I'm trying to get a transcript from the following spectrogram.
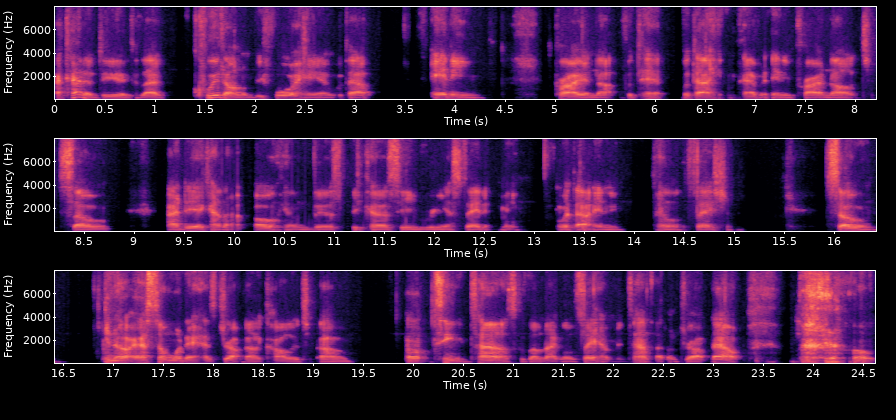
I kind of did because I quit on him beforehand without any prior not without without him having any prior knowledge. So I did kind of owe him this because he reinstated me without any penalization. So, you know, as someone that has dropped out of college um, umpteen times, because I'm not going to say how many times I have dropped out, but um,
